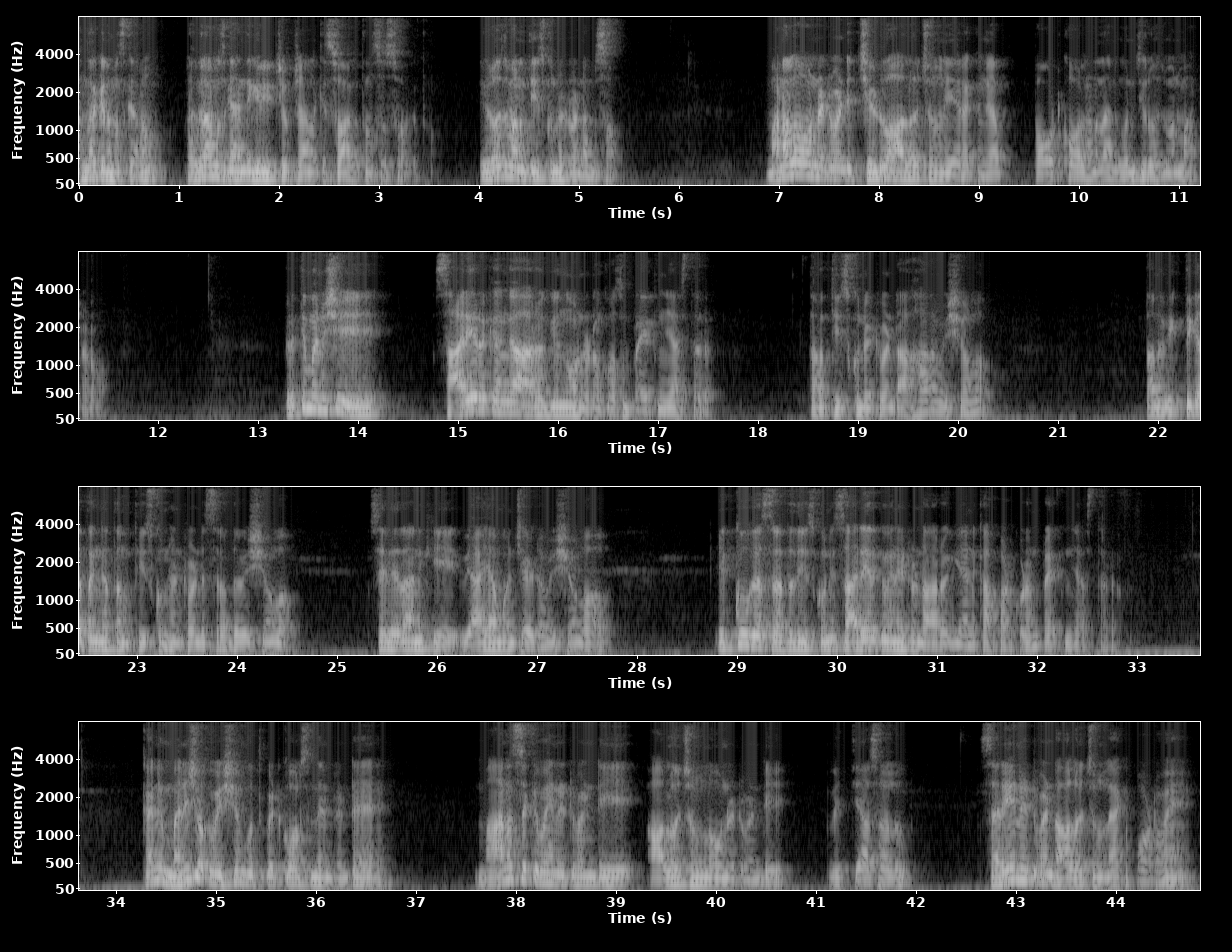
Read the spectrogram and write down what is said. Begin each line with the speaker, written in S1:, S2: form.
S1: అందరికీ నమస్కారం. రఘురామస్ గాంధీగిరి యూట్యూబ్ ఛానల్కి స్వాగతం సుస్వాగతం. ఈరోజు మనం తీసుకున్నటువంటి అంశం మనలో ఉన్నటువంటి చెడు ఆలోచనలు ఏ రకంగా పోగొట్టుకోవాలన్న దాని గురించి ఈరోజు మనం మాట్లాడదాం. ప్రతి మనిషి శారీరకంగా ఆరోగ్యంగా ఉండడం కోసం ప్రయత్నం చేస్తాడు. తను తీసుకునేటువంటి ఆహారం విషయంలో తను వ్యక్తిగతంగా తను తీసుకున్నటువంటి శ్రద్ధ విషయంలో శరీరానికి వ్యాయామం చేయడం విషయంలో ఎక్కువగా శ్రద్ధ తీసుకొని శారీరకమైనటువంటి ఆరోగ్యాన్ని కాపాడుకోవడానికి ప్రయత్నం చేస్తాడు. కానీ మనిషి ఒక విషయం గుర్తుపెట్టుకోవాల్సింది ఏంటంటే మానసికమైనటువంటి ఆలోచనలో ఉన్నటువంటి వ్యత్యాసాలు సరైనటువంటి ఆలోచన లేకపోవటమే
